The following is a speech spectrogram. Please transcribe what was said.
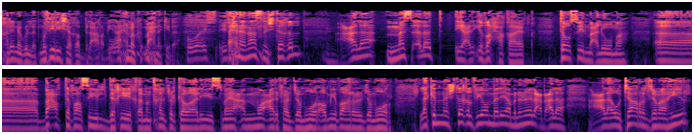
خليني أقول لك مثير شغب بالعربي إحنا ما إحنا كذا. هو إيش إحنا ناس نشتغل على مسألة يعني إيضاح حقائق توصيل معلومة آه بعض تفاصيل دقيقة من خلف الكواليس ما مو عارفها الجمهور أو مي ظاهرة للجمهور. لكن نشتغل في يوم من الأيام أنه نلعب على على أوتار الجماهير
